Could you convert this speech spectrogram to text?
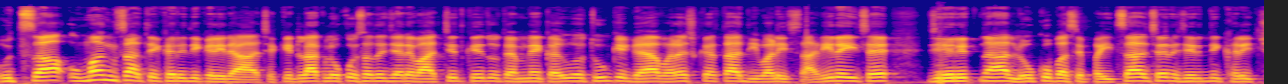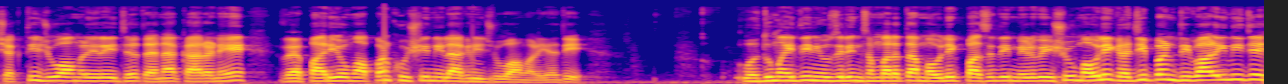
ઉત્સાહ, ઉમંગ સાથે ખરીદી કરી રહ્યા છે. કેટલાક લોકો સાથે જ્યારે વાતચીત કરી તો તેમણે કહ્યું હતું કે ગયા વર્ષ કરતાં દિવાળી સારી રહી છે. જે રીતના લોકો પાસે પૈસા છે અને જે રીતની ખરીદ શક્તિ જોવા મળી રહી છે, તેના કારણે વેપારીઓમાં પણ ખુશીની લાગણી જોવા મળી હતી. વધુ માહિતી ન્યૂઝ એટીન સંવાદદાતા મૌલિક પાસેથી મેળવીશું. મૌલિક, હજી પણ દિવાળીની જે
